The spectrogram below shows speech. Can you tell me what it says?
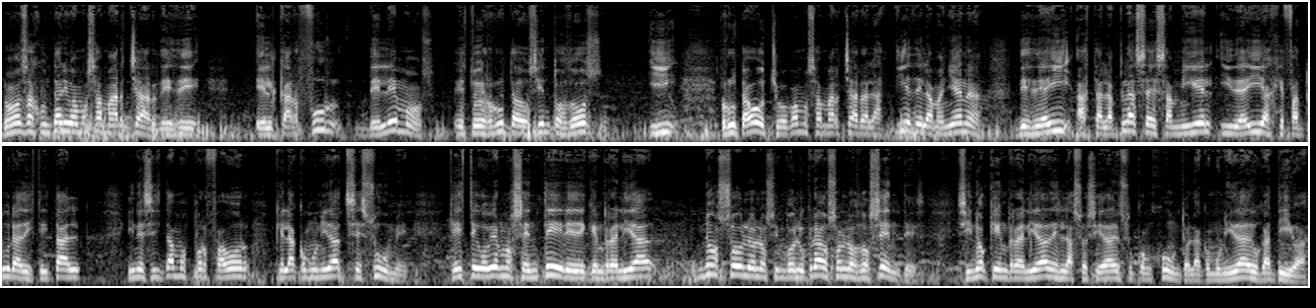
Nos vamos a juntar y vamos a marchar desde el Carrefour de Lemos, esto es ruta 202, y Ruta 8. Vamos a marchar a las 10 de la mañana desde ahí hasta la Plaza de San Miguel y de ahí a Jefatura Distrital. Y necesitamos, por favor, que la comunidad se sume, que este gobierno se entere de que en realidad no solo los involucrados son los docentes, sino que en realidad es la sociedad en su conjunto, la comunidad educativa.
